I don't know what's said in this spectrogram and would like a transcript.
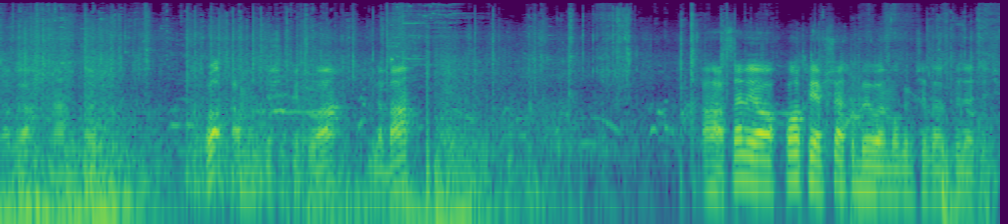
Dobra, mamy coś. O, amunicja się skończyła. Gleba. Aha, serio, chłopie, ja tu byłem, mogłem cię zaraz wyleczyć.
